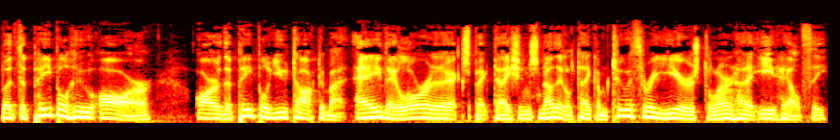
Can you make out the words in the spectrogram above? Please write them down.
but the people who are are the people you talked about. A, they lower their expectations. Know that it'll take them two or three years to learn how to eat healthy,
